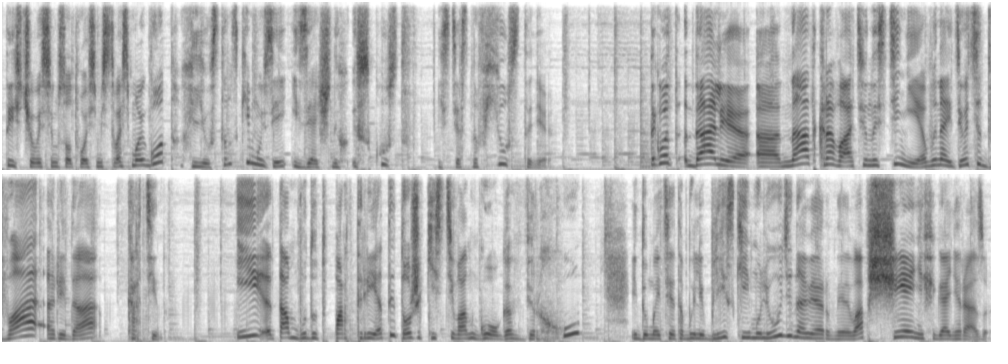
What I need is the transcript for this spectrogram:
1888 год, Хьюстонский музей изящных искусств. Естественно, в Хьюстоне. Так вот, далее, а, над кроватью на стене вы найдете два ряда картин. И там будут портреты, тоже кисти Ван Гога вверху. И думаете, это были близкие ему люди, наверное? Вообще нифига ни разу.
